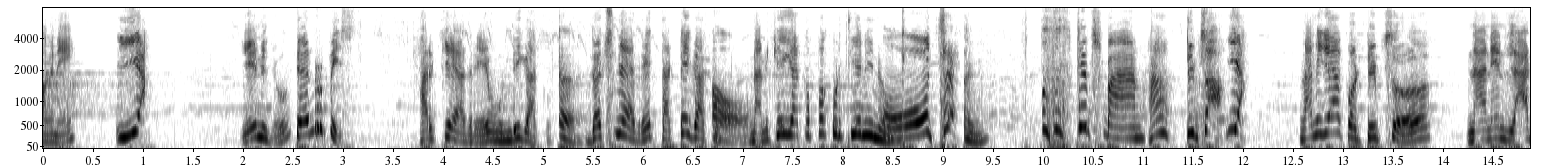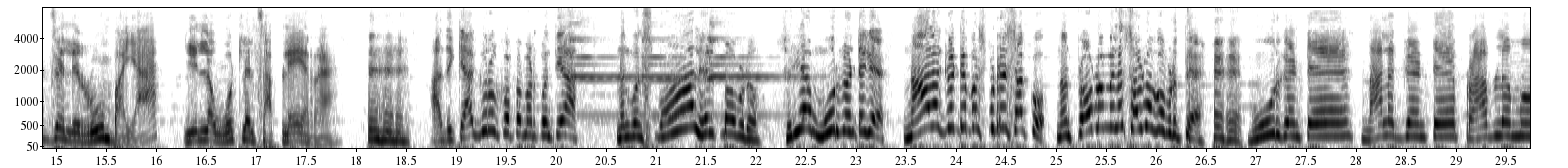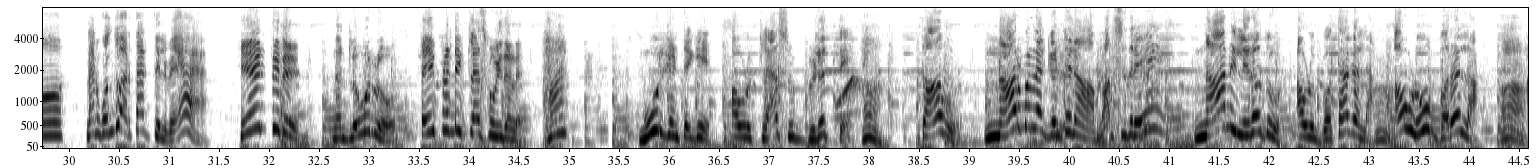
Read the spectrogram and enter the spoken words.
ಮಗನೇ. ಯಾ. ಏನಿದು? Ten rupees ಹರಕೆ ಆದ್ರೆ ಉಂಡಿಗಾಕು ಹಾಕು. ದಕ್ಷಿಣೆ ಆದ್ರೆ ತಟ್ಟೆಗಾಕು. ನನಗೆ ಯಾಕಪ್ಪ ಕೊಡ್ತೀಯ ನೀನು? ಟಿಪ್ಸ್ ಮ್ಯಾನ್ ಹಾ. ಟಿಪ್ಸಾ ಯಾ. ನನಗೆ ಯಾಕೋ ಟಿಪ್ಸ್ ನಾನೇನ್ ಲಾಡ್ಜ್ ಅಲ್ಲಿ ರೂಮ್ ಬಾಯ? ಇಲ್ಲ ಹೋಟ್ಲಲ್ಲಿ ಸಪ್ಲೇಯರ ಅದಕ್ಕೆ ಯಾಕೆ ಗುರು ಕೋಪ ಮಾಡ್ಕೊಂತೀಯ? ನನ್ಗೊಂದ್ ಸ್ಮಾಲ್ ಹೆಲ್ಪ್ ಮಾಡ್ಬಿಡು. ಸರಿಯಾ ಮೂರ್ ಗಂಟೆಗೆ ನಾಲ್ಕು ಗಂಟೆ ಬರ್ಸ್ಬಿಟ್ರೆ ಸಾಕು. ನನ್ ಪ್ರಾಬ್ಲಮ್ ಎಲ್ಲ ಸಾಲ್ವ್ ಆಗೋಗ್ಬಿಡುತ್ತೆ. ಮೂರ್ ಗಂಟೆ ನಾಲ್ಕ್ ಗಂಟೆ ಪ್ರಾಬ್ಲಮ್ ನನ್ಗೊಂದು ಅರ್ಥ ಆಗ್ತಿಲ್ವೇ? ಹೇಳ್ತೀನಿ. ನನ್ ಲವರು ಟೈಪ್ ರೈಟಿಂಗ್ ಕ್ಲಾಸ್ ಹೋಗಿದ್ದಾಳೆ. ಹಾ? ಮೂರ್ ಗಂಟೆಗೆ ಅವಳು ಕ್ಲಾಸ್ ಬಿಡುತ್ತೆ. ಹಾ. ತಾವು ನಾರ್ಮಲ್ ಆಗಿ ಗಂಟೆನ ಬಾರಿಸಿದ್ರೆ ನಾನಿಲ್ಲಿರೋದು ಅವಳು ಗೊತ್ತಾಗಲ್ಲ ಅವಳು ಬರಲ್ಲ.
